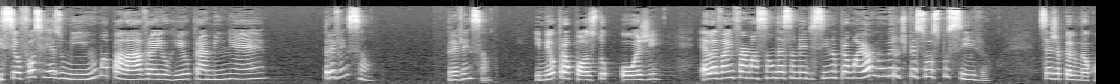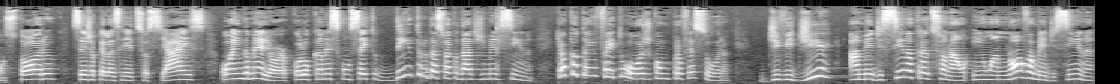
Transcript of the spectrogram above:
E se eu fosse resumir em uma palavra, o Rio para mim é prevenção. Prevenção. E meu propósito hoje é levar a informação dessa medicina para o maior número de pessoas possível. Seja pelo meu consultório, seja pelas redes sociais, ou ainda melhor, colocando esse conceito dentro das faculdades de medicina, que é o que eu tenho feito hoje como professora. Dividir a medicina tradicional em uma nova medicina,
